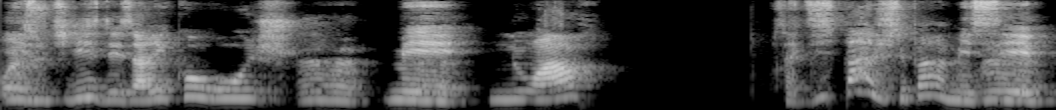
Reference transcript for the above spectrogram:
ils utilisent des haricots rouges. Mhm. Mais noirs, ça existe pas, je sais pas, mais c'est Mhm.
